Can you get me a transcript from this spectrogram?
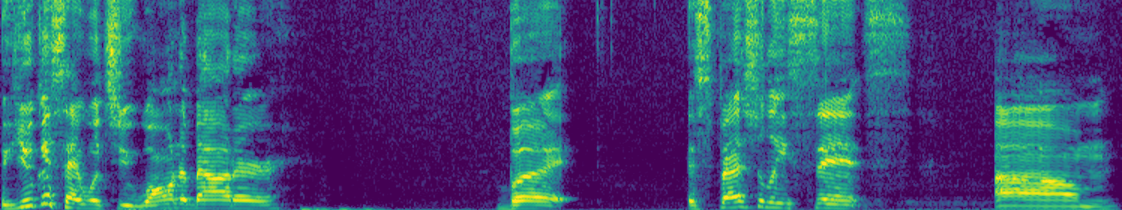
You can say what you want about her, but especially since um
